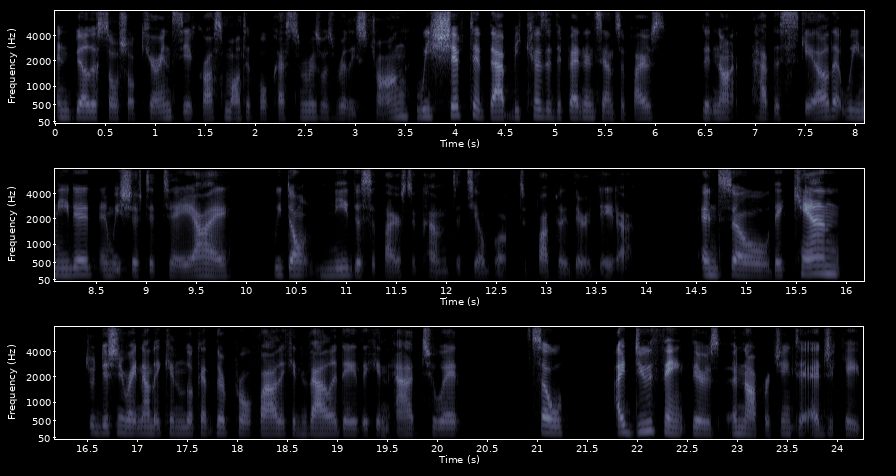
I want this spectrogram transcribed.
and build a social currency across multiple customers was really strong. We shifted that because the dependency on suppliers did not have the scale that we needed, and we shifted to AI. We don't need the suppliers to come to TealBook to populate their data. And so they can, traditionally, right now, they can look at their profile, they can validate, they can add to it. So I do think there's an opportunity to educate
